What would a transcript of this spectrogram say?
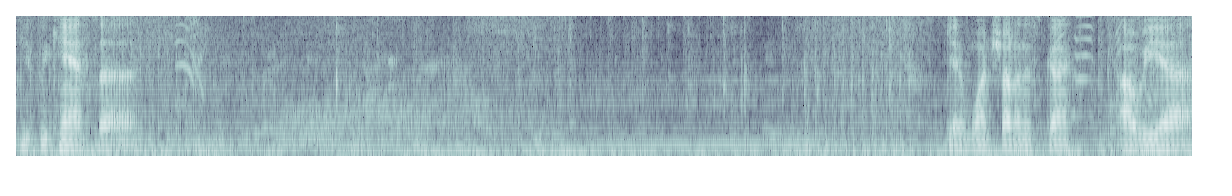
see if we can't uh, get a one shot on this guy. Oh, we uh,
